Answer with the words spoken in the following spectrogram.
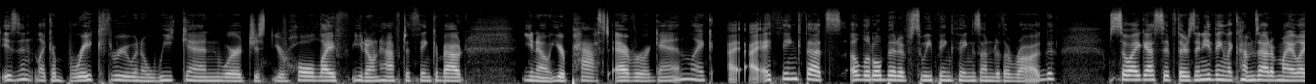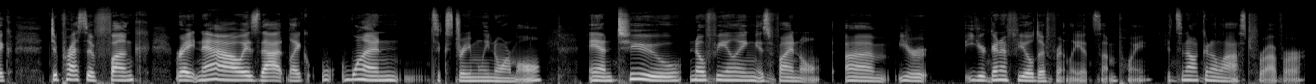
isn't like a breakthrough in a weekend where just your whole life you don't have to think about you know your past ever again like I, I think that's a little bit of sweeping things under the rug. So i guess if there's anything that comes out of my like depressive funk right now is that like one it's extremely normal and two no feeling is final. Um you're you're going to feel differently at some point. It's not going to last forever.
